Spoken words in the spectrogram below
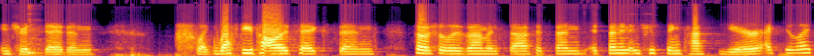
interested in like lefty politics and socialism and stuff. It's been it's been an interesting past year. I feel like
